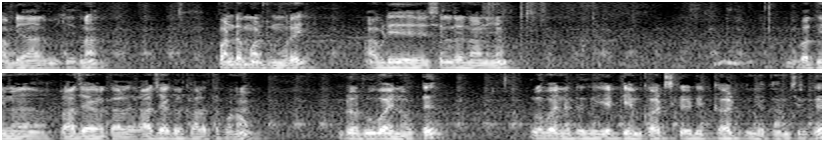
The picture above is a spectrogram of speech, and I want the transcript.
அப்படியே ஆரம்பிக்குதுன்னா பண்டமாற்று முறை அப்படியே சில்லறை நாணயம். பார்த்திங்கன்னா ராஜாக்கள் கால ராஜாக்கள் காலத்து பணம் அப்புறம் ரூபாய் நோட்டு. ரூபாய் நோட்டுக்கு ஏடிஎம் கார்ட்ஸ் கிரெடிட் கார்டு இங்கே காமிச்சிருக்கு.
